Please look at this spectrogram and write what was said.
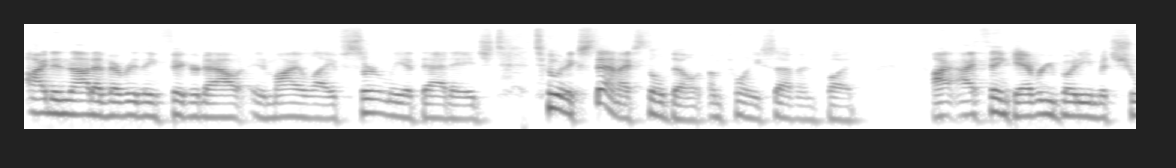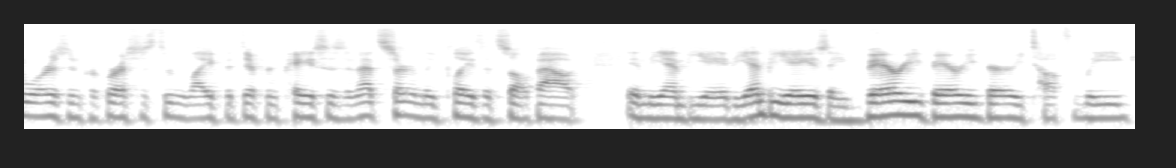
I did not have everything figured out in my life, certainly at that age. to an extent, I still don't. I'm 27, but I, I, think everybody matures and progresses through life at different paces, and that certainly plays itself out in the NBA. The NBA is a very, very, very tough league.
